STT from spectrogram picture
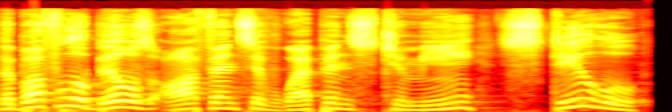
the Buffalo Bills offensive weapons to me still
